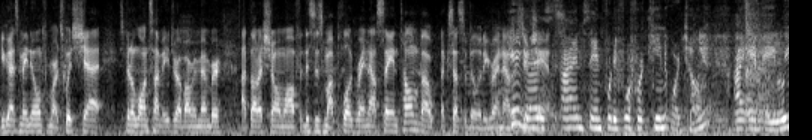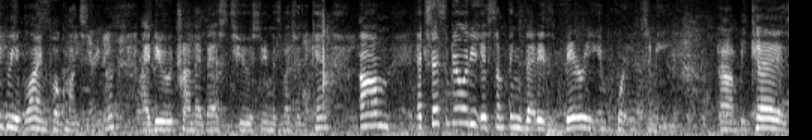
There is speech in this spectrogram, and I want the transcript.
You guys may know him from our Twitch chat. It's been a long time A-Drive Army member. I thought I'd show him off, and this is my plug right now. Saying, tell him about accessibility right now. Hey guys, chance. I'm Stan4414 or Tony. I am a legally blind Pokemon streamer. I do try my best to stream as much as I can. Um, accessibility is something that is very important to me um, because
